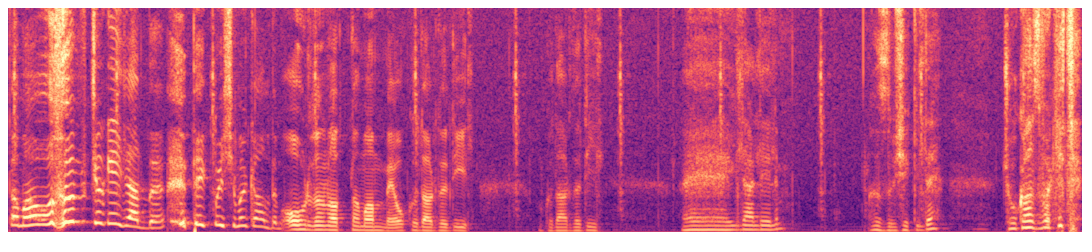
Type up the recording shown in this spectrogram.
Tamam oğlum çok heyecanlı. Tek başıma kaldım. Oradan atlamam be o kadar da değil. O kadar da değil. Ee, ilerleyelim. Hızlı bir şekilde. Çok az vakit.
